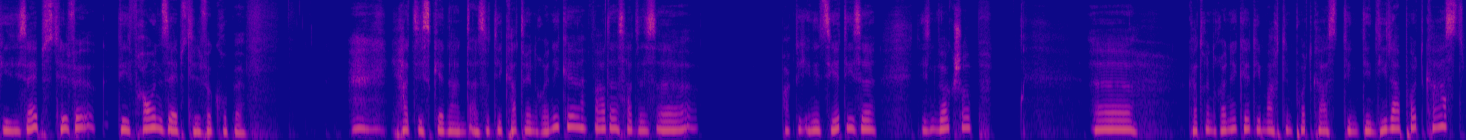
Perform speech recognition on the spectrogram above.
die Selbsthilfe, die Frauen-Selbsthilfegruppe hat sie es genannt. Also die Katrin Rönnecke war das, hat es äh, praktisch initiiert, diese, diesen Workshop. Äh, Katrin Rönnecke, die macht den Podcast, den, den Lila-Podcast.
